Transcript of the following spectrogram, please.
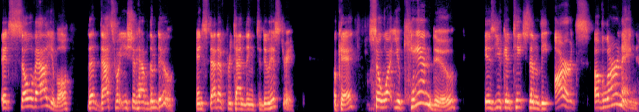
It's so valuable that that's what you should have them do instead of pretending to do history. Okay, so what you can do is you can teach them the arts of learning.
